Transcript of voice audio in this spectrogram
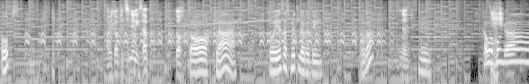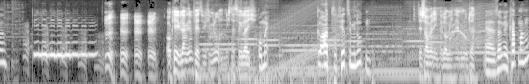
Ups. Aber ich glaube, wir ziehen hier nichts ab. Doch. Doch, klar. So, jetzt das mittlere Ding. Oder? Ne. Nö. Kawabunga. Okay, wie lange sind wir jetzt? Wie viele Minuten? Nicht, dass wir gleich... Oh mein Gott, 14 Minuten. Der schaffen wir nicht mehr, glaube ich, in einer Minute. Äh, sollen wir einen Cut machen?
